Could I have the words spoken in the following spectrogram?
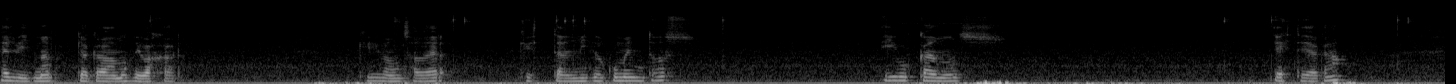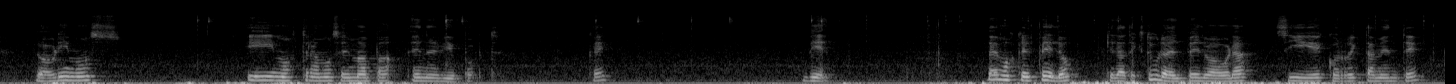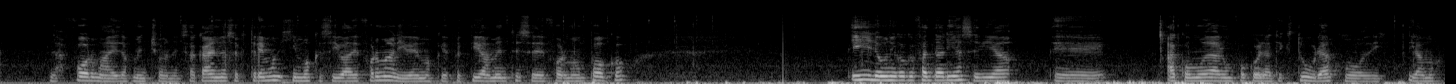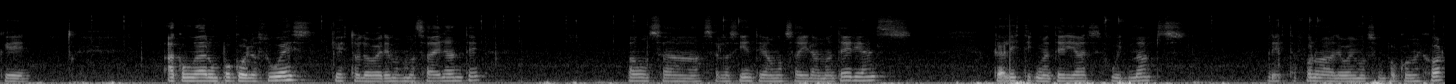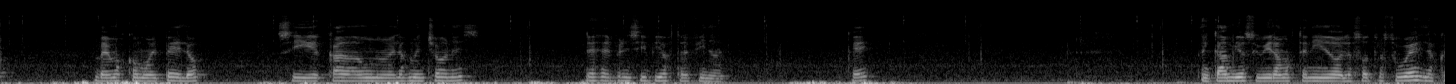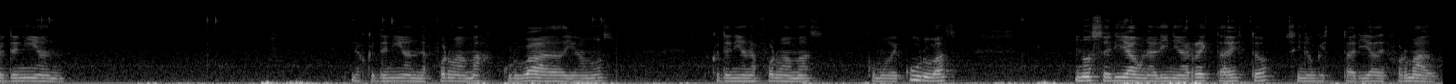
el bitmap que acabamos de bajar. Aquí vamos a ver que están mis documentos. Y buscamos este de acá. Lo abrimos y mostramos el mapa en el viewport. ¿ok? Bien. Vemos que el pelo que la textura del pelo ahora sigue correctamente la forma de los mechones acá en los extremos dijimos que se iba a deformar y vemos que efectivamente se deforma un poco. Y lo único que faltaría sería eh, acomodar un poco la textura o digamos que acomodar un poco los UVs que esto lo veremos más adelante vamos a hacer lo siguiente vamos a ir a materials realistic materials with maps. De esta forma lo vemos un poco mejor. Vemos como el pelo sigue cada uno de los mechones desde el principio hasta el final. ¿ok? En cambio, si hubiéramos tenido los otros UVs, los que tenían los que tenían la forma más curvada, digamos, que tenían la forma más como de curvas, no sería una línea recta esto, sino que estaría deformado.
